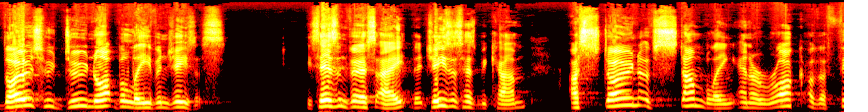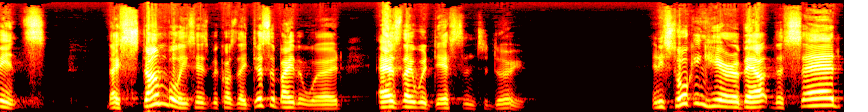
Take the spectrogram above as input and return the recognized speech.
those who do not believe in Jesus. He says in verse 8 that Jesus has become a stone of stumbling and a rock of offense. They stumble, he says, because they disobey the word as they were destined to do. And he's talking here about the sad,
